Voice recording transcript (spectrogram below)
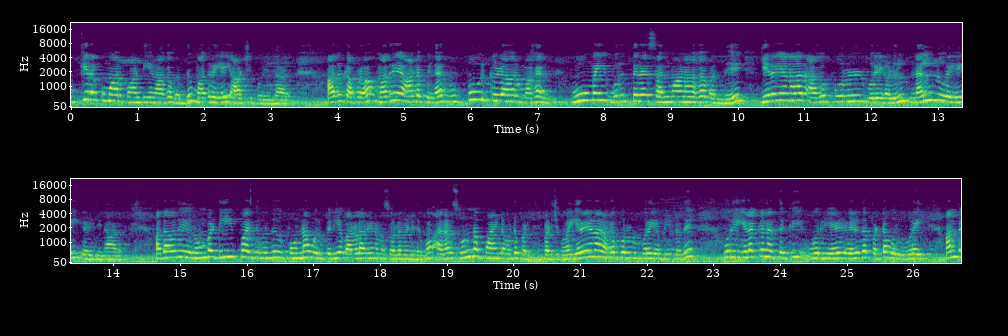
உக்கிரகுமார் பாண்டியனாக வந்து மதுரையை ஆட்சி புரிந்தார். அதுக்கப்புறம் மதுரையை ஆண்ட பின்னர் உப்பூர் கிழார் மகன் ஊமை உருத்திர சன்மானாக வந்து இறையனார் அகப்பொருள் உரைகளுள் நல்லுரையை எழுதினார். அதாவது ரொம்ப டீப்பாக இது வந்து போனால் ஒரு பெரிய வரலாறையும் நம்ம சொல்ல வேண்டியது இருக்கும். அதனால் சொன்ன பாயிண்டை மட்டும் படிச்சு படிச்சுக்கோங்க. இறையனார் அகப்பொருள் முறை அப்படின்றது ஒரு இலக்கணத்துக்கு ஒரு எழுதப்பட்ட ஒரு உரை. அந்த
